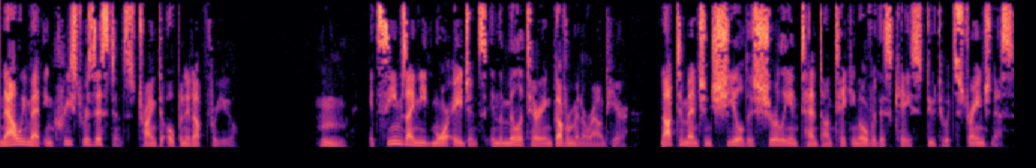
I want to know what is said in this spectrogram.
Now we met increased resistance trying to open it up for you. Hmm, it seems I need more agents in the military and government around here. Not to mention S.H.I.E.L.D. is surely intent on taking over this case due to its strangeness.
